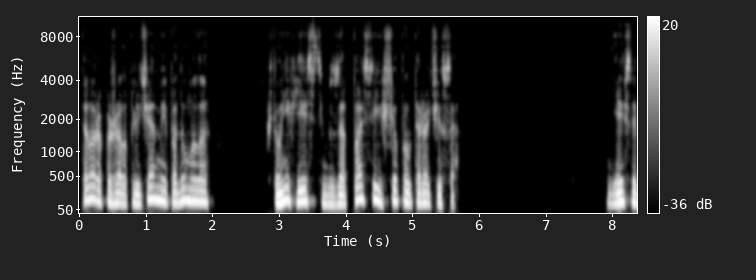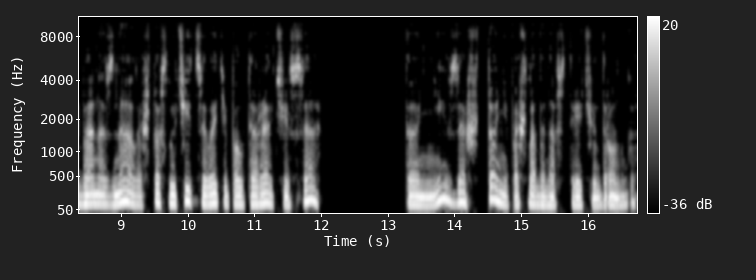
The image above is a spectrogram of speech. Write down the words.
Тамара пожала плечами и подумала, что у них есть в запасе еще полтора часа. Если бы она знала, что случится в эти полтора часа, то ни за что не пошла бы навстречу Дронго.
